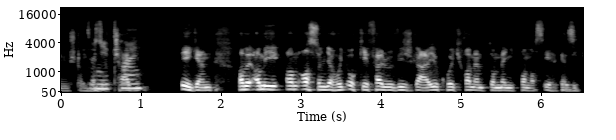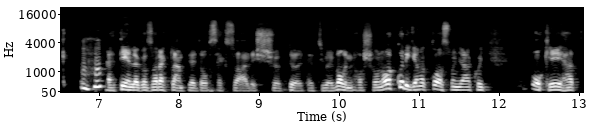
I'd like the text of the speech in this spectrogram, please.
nem is tudom, igen, ami, ami azt mondja, hogy oké, okay, felülvizsgáljuk, hogy ha nem tudom, mennyi panasz érkezik. Uh-huh. Tehát tényleg az a reklám például szexuális töltetű, vagy valami hasonló. Akkor igen, akkor azt mondják, hogy oké, okay, hát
